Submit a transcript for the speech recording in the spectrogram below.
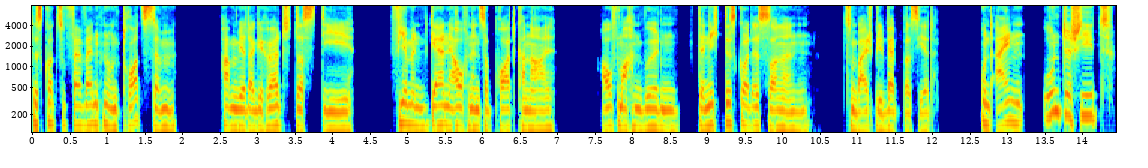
Discord zu verwenden. Und trotzdem haben wir da gehört, dass die Firmen gerne auch einen Support-Kanal aufmachen würden, der nicht Discord ist, sondern zum Beispiel webbasiert. Und ein Unterschied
